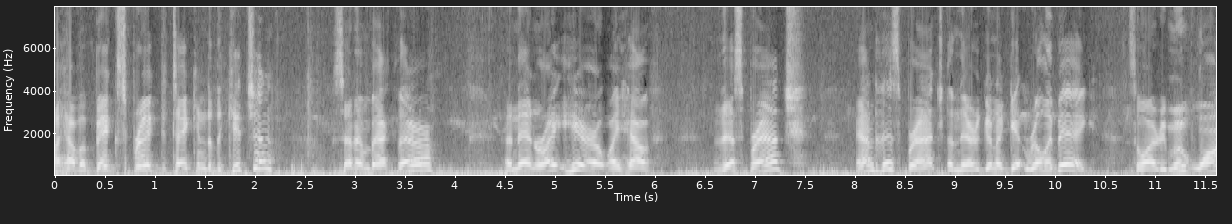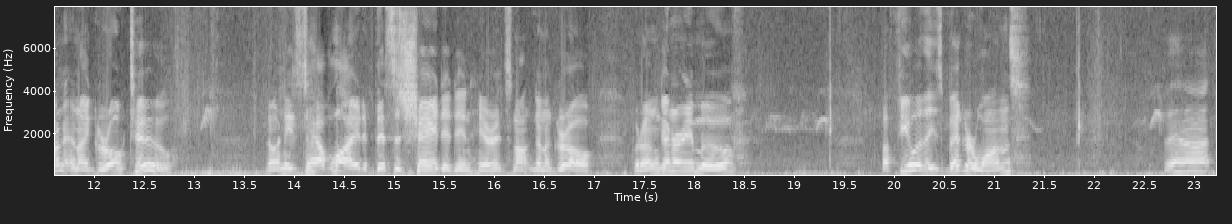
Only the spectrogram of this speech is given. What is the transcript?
I have a big sprig to take into the kitchen, set him back there, and then right here I have this branch and this branch, and they're gonna get really big. So I remove one and I grow two. Now it needs to have light. If this is shaded in here, it's not gonna grow. But I'm gonna remove a few of these bigger ones. That,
